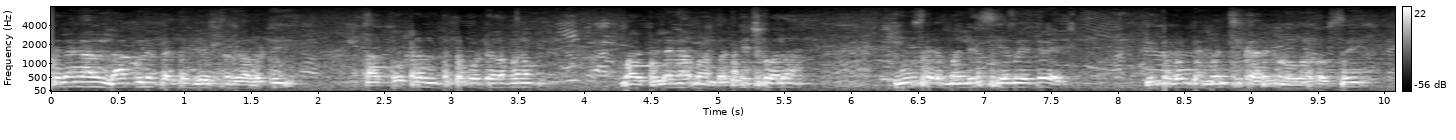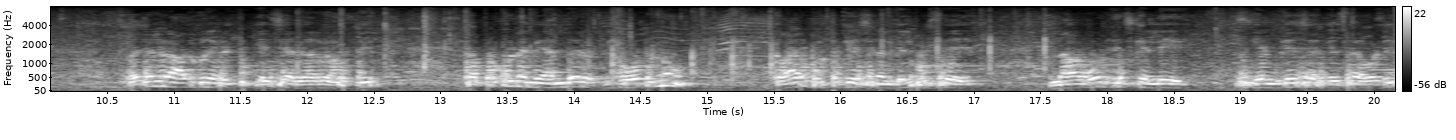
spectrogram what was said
తెలంగాణ లాక్కునే పెద్ద చేస్తున్నారు కాబట్టి ఆ కుట్రలు తిప్పకొట్టాలి మనం? మన తెలంగాణ మనం బతికించుకోవాలా? ఈసారి మళ్ళీ సీఎం అయితే ఇంతకంటే మంచి కార్యక్రమం మనకు వస్తాయి. ప్రజలను ఆదుకునే వ్యక్తి కేసీఆర్ గారు కాబట్టి తప్పకుండా మీ అందరూ మీ ఓటును కారు గుర్తుకేసి నన్ను గెలిపిస్తే నా ఓటు తీసుకెళ్ళి సీఎం కేసీఆర్ చేస్తారు కాబట్టి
